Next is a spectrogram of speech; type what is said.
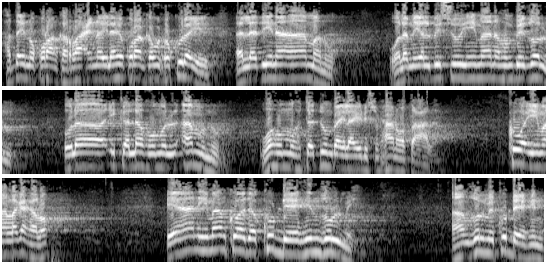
haddaynu qur'aanka raacino ilaahay qur'aanka wuxuu ku leeyahay aladiina aamanuu walam yalbisuu iimaanahum bidulm ulaa'ika lahum اlmnu wahum muhtaduun baa ilaha yidhi subxaana wa tacaala kuwa iimaan laga helo ee aan iimaankooda ku dheehin dulmi aan dulmi ku dheehin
